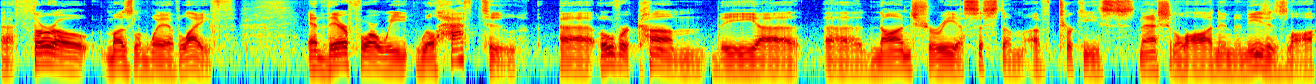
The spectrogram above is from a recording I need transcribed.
uh, thorough Muslim way of life, and therefore we will have to uh, overcome the, uh, uh, non Sharia system of Turkey's national law and Indonesia's law,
